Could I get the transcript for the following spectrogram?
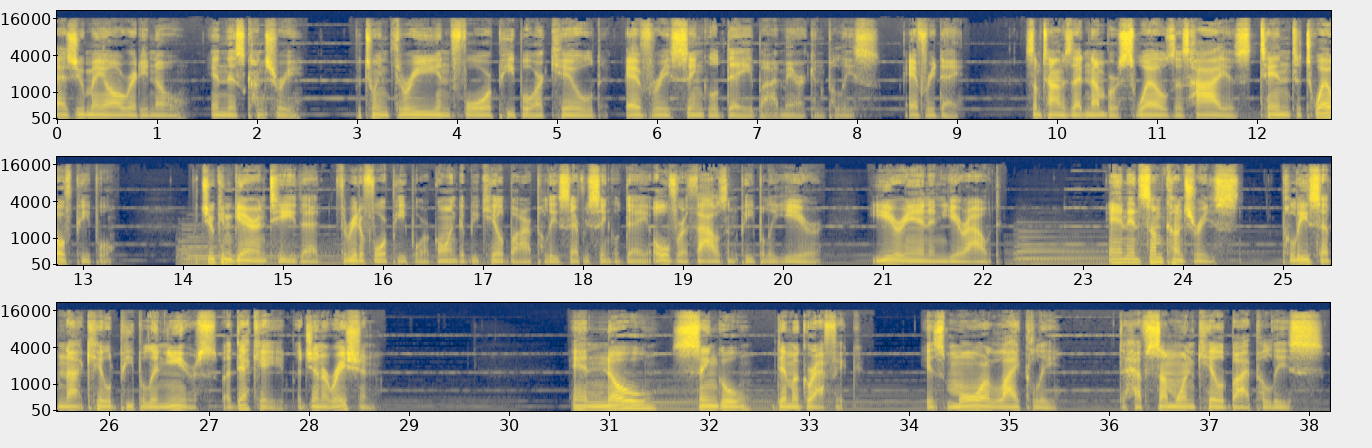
As you may already know, in this country, between three and four people are killed every single day by American police. Every day. Sometimes that number swells as high as 10 to 12 people. But you can guarantee that three to four people are going to be killed by our police every single day, over a thousand people a year, year in and year out. And in some countries, police have not killed people in years, a decade, a generation. And no single demographic is more likely to have someone killed by police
